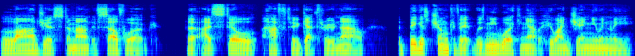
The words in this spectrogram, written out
largest amount of self work that I still have to get through now, the biggest chunk of it was me working out who I genuinely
